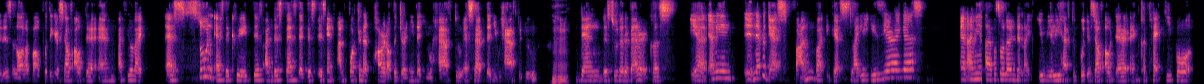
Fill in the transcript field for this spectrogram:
It is a lot about putting yourself out there. And I feel like as soon as the creative understands that this is an unfortunate part of the journey that you have to accept that you have to do, Mhm. then the sooner the better. Because yeah, I mean, it never gets fun, but it gets slightly easier, I guess. And I mean, I've also learned that like you really have to put yourself out there and contact people,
